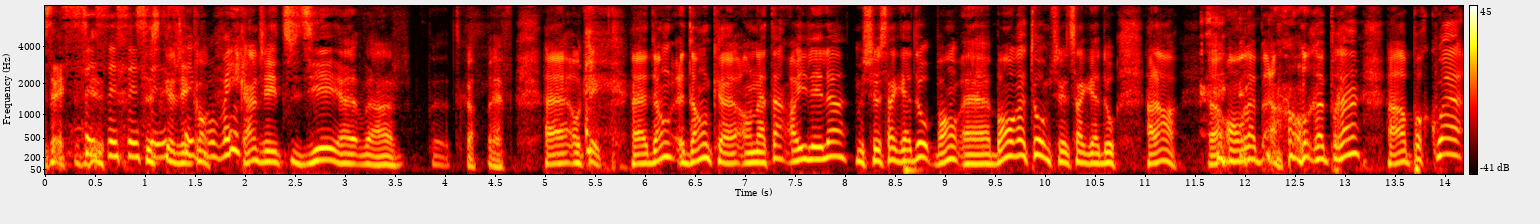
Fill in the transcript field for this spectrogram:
c'est- ce que j'ai compris. Quand j'ai étudié, euh, ben, en tout cas, bref. Euh, OK. Euh, donc, donc euh, on attend. Ah, il est là, M. Sagado. Bon, euh, bon retour, M. Sagado. Alors, euh, on, rep- on reprend. Alors, pourquoi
